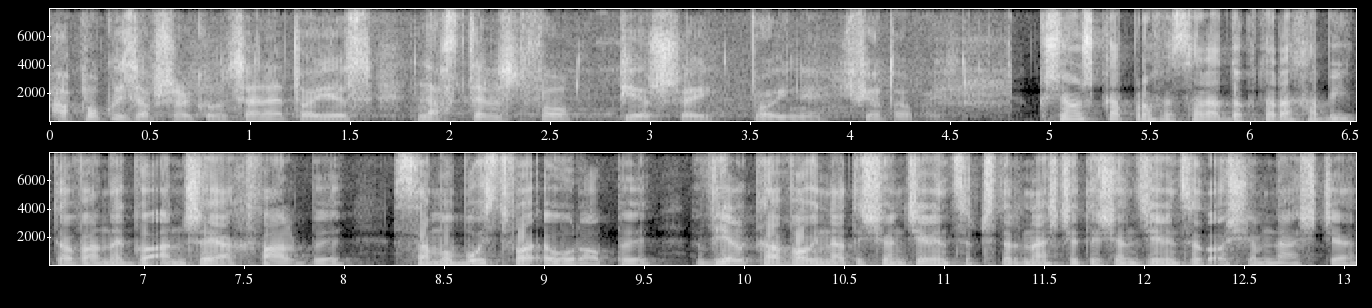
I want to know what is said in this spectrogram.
a pokój za wszelką cenę to jest następstwo I wojny światowej. Książka profesora doktora habilitowanego Andrzeja Chwalby Samobójstwo Europy Wielka Wojna 1914-1918,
